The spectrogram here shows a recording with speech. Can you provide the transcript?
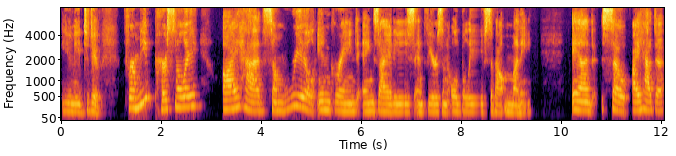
you need to do. For me personally, I had some real ingrained anxieties and fears and old beliefs about money. And so I had to,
